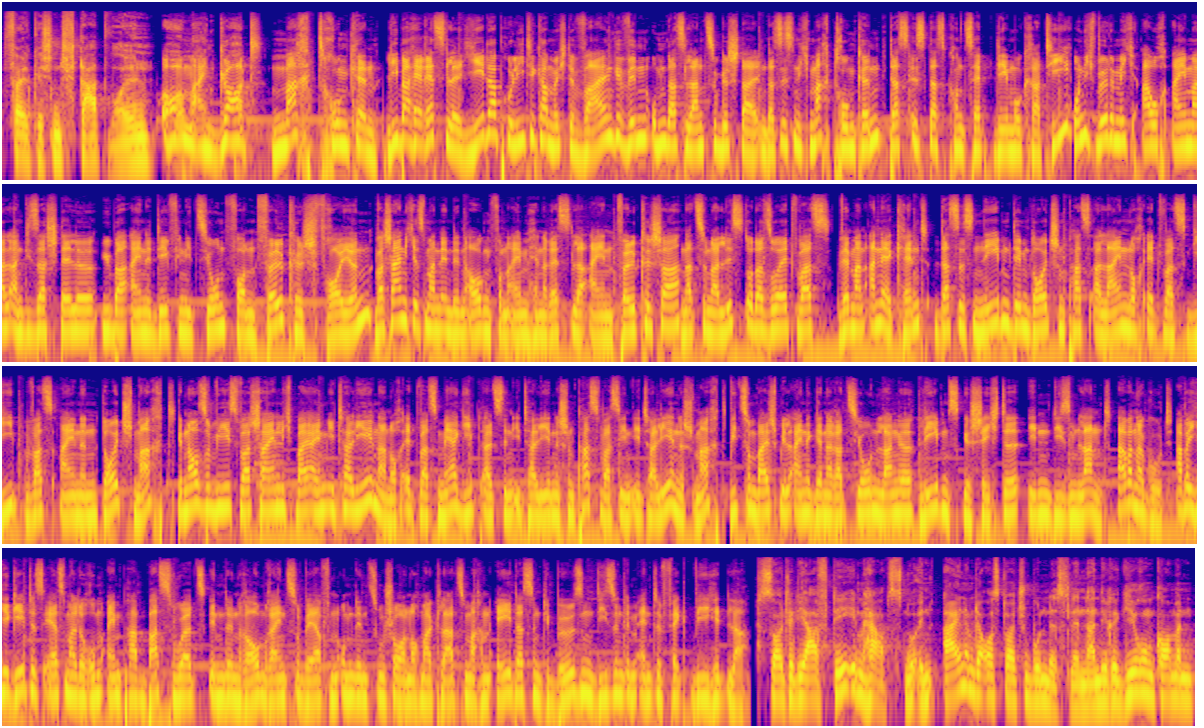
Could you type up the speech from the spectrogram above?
völkischen Staat wollen. Oh mein Gott, machttrunken. Lieber Herr Ressle, jeder Politiker möchte Wahlen gewinnen, um das Land zu gestalten gestalten. Das ist nicht machttrunken, das ist das Konzept Demokratie. Und ich würde mich auch einmal an dieser Stelle über eine Definition von völkisch freuen. Wahrscheinlich ist man in den Augen von einem Herrn Restler ein völkischer Nationalist oder so etwas, wenn man anerkennt, dass es neben dem deutschen Pass allein noch etwas gibt, was einen deutsch macht. Genauso wie es wahrscheinlich bei einem Italiener noch etwas mehr gibt als den italienischen Pass, was ihn italienisch macht. Wie zum Beispiel eine generationenlange Lebensgeschichte in diesem Land. Aber na gut. Aber hier geht es erstmal darum, ein paar Buzzwords in den Raum reinzuwerfen, um den Zuschauer nochmal klarzumachen, ey, das sind die Bösen, die sind im Endeffekt wie Hitler. Sollte die AfD im Herbst nur in einem der ostdeutschen Bundesländer an die Regierung kommen,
